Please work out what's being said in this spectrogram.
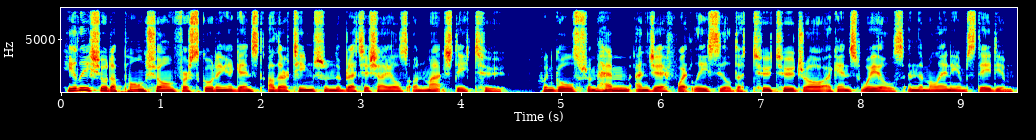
Healy showed a penchant for scoring against other teams from the British Isles on match day two, when goals from him and Jeff Whitley sealed a 2 2 draw against Wales in the Millennium Stadium.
